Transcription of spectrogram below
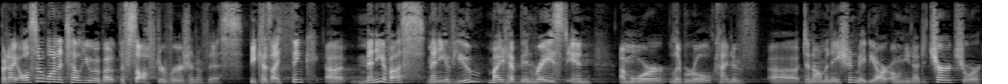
But I also want to tell you about the softer version of this, because I think uh, many of us, many of you, might have been raised in a more liberal kind of uh, denomination, maybe our own United Church, or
